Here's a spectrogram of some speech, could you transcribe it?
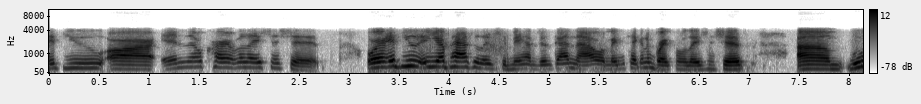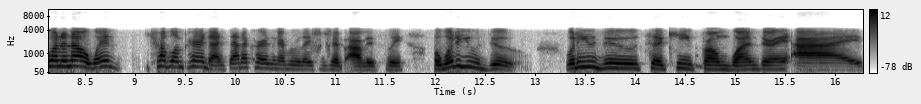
If you are in a current relationship or if you in your past relationship may have just gotten out or maybe taken a break from relationships, um, we want to know when trouble in paradise that occurs in every relationship, obviously. But what do you do? What do you do to keep from wandering eyes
